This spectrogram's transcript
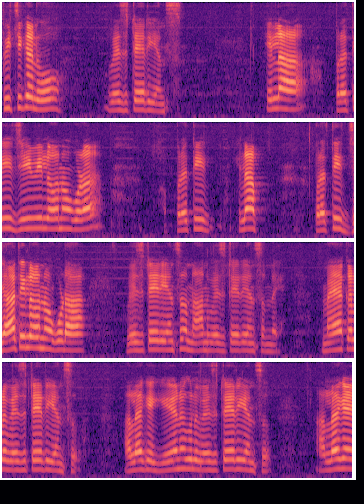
పిచ్చికలు వెజిటేరియన్స్ ఇలా ప్రతి జీవిలోనూ కూడా ప్రతి ఇలా ప్రతి జాతిలోనూ కూడా వెజిటేరియన్స్ నాన్ వెజిటేరియన్స్ ఉన్నాయి. మేకలు వెజిటేరియన్స్ అలాగే ఏనుగులు వెజిటేరియన్స్ అలాగే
